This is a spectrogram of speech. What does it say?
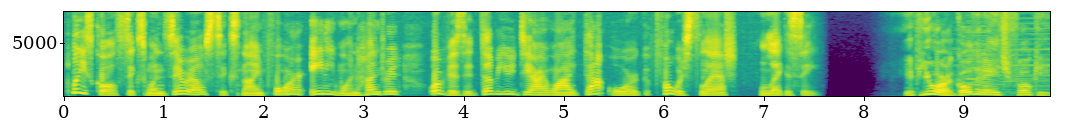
please call 610 694 8100 or visit WDIY.org forward slash legacy. If you are a Golden Age folkie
